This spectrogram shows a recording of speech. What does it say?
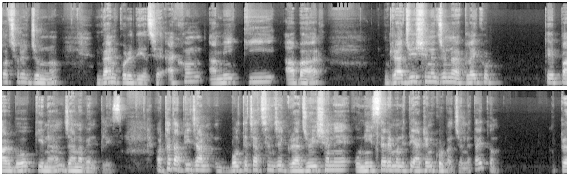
বছরের জন্য ব্যান করে দিয়েছে। এখন আমি কি আবার গ্রাজুয়েশনের জন্য অ্যাপ্লাই করতে পারব কিনা জানাবেন প্লিজ অর্থাৎ আপনি জান, বলতে চাচ্ছেন যে গ্রাজুয়েশনে উনি সেরেমনিতে অ্যাটেন্ড করবার জন্য, তাই তো? তো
